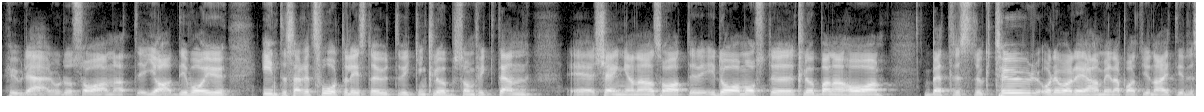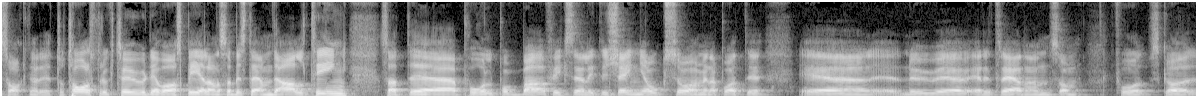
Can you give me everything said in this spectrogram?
hur det är. Och då sa han att ja, det var ju inte särskilt svårt att lista ut vilken klubb som fick den eh, kängan. Han sa att eh, idag måste klubbarna ha bättre struktur och det var det han menade på att United saknade total struktur. Det var spelarna som bestämde allting. Så att eh, Paul Pogba fick sig en liten känga också. Han menar på att eh, eh nu eh, är det tränaren som få, ska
